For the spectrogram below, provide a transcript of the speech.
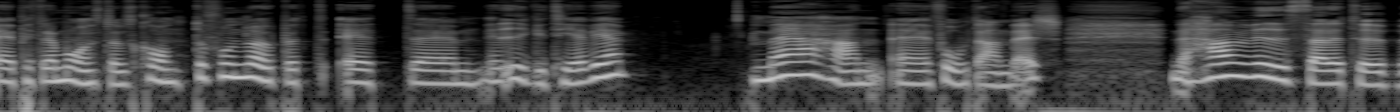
eh, Petra Månströms konto. För hon la upp ett, ett, eh, en IGTV med han eh, fot-Anders. När han visade typ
